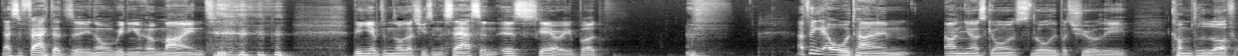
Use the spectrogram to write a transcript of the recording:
that's the fact that you know reading her mind. being able to know that she's an assassin is scary, but I think over time, Anya's going to slowly but surely come to love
